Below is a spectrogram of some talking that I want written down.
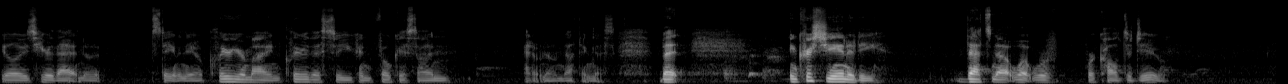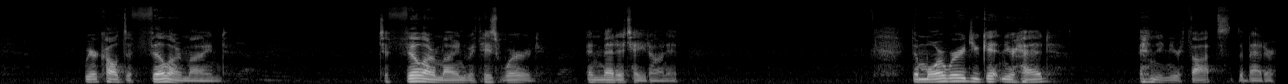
You'll always hear that in a statement, you know, clear your mind, clear this so you can focus on I don't know, nothingness. But in Christianity, that's not what we're, we're called to do. We're called to fill our mind, to fill our mind with His Word and meditate on it. The more word you get in your head and in your thoughts, the better.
